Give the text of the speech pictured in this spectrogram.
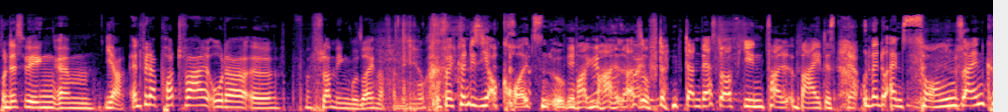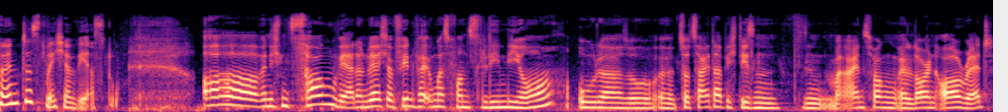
Und deswegen, ähm, ja, entweder Pottwal oder äh, Flamingo, sag ich mal Flamingo. Und vielleicht können die sich auch kreuzen irgendwann mal. Also dann, dann wärst du auf jeden Fall beides. Ja. Und wenn du ein Song sein könntest, welcher wärst du? Oh, wenn ich ein Song wäre, dann wäre ich auf jeden Fall irgendwas von Celine Dion oder so. Äh, zurzeit habe ich diesen, diesen einen Song, äh, Lauren Allred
